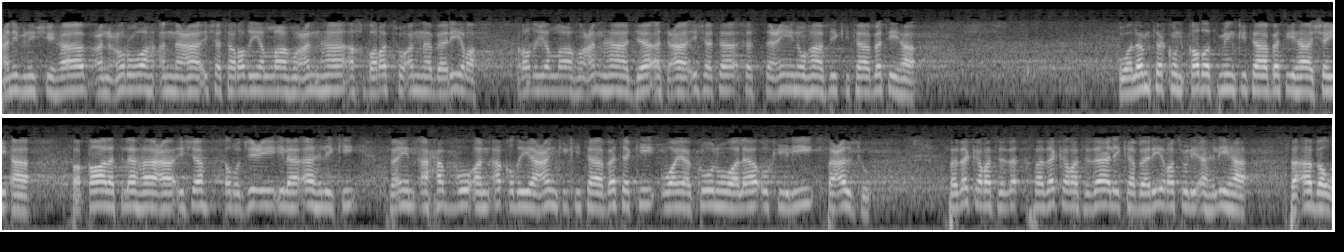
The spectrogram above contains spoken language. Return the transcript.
عن ابن شهاب عن عروة أن عائشة رضي الله عنها أخبرته أن بريرة رضي الله عنها جاءت عائشة تستعينها في كتابتها. ولم تكن قضت من كتابتها شيئا. فقالت لها عائشة ارجعي إلى أهلك فإن أحب أن أقضي عنك كتابتك ويكون ولاؤك لي فعلت. فذكرت, فذكرت ذلك بريرة لأهلها فأبوا.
